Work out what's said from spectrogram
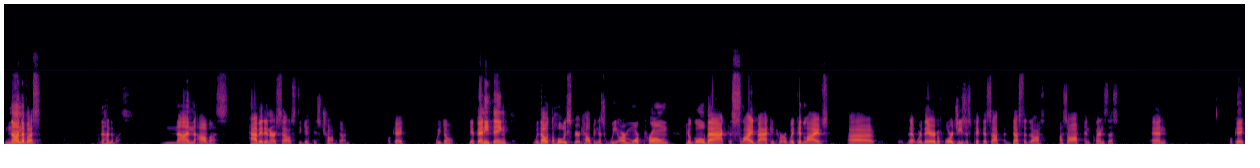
None of us, none of us, none of us have it in ourselves to get this job done. Okay? We don't. If anything, without the Holy Spirit helping us, we are more prone to go back, to slide back into our wicked lives uh, that were there before Jesus picked us up and dusted us off and cleansed us. And Okay?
